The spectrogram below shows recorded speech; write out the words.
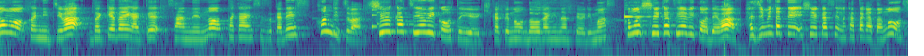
どうこんにちは。独協大学3年の高橋鈴香です。本日は就活予備校という企画の動画になっております。この就活予備校では始めたて就活生の方々の3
